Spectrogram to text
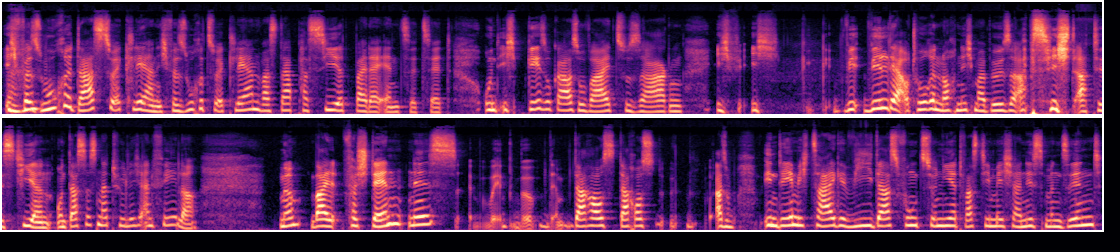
Ich mhm. versuche das zu erklären. Ich versuche zu erklären, was da passiert bei der NZZ. Und ich gehe sogar so weit zu sagen, ich, ich will der Autorin noch nicht mal böse Absicht attestieren. Und das ist natürlich ein Fehler. Ne? Weil Verständnis daraus, daraus, also indem ich zeige, wie das funktioniert, was die Mechanismen sind,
